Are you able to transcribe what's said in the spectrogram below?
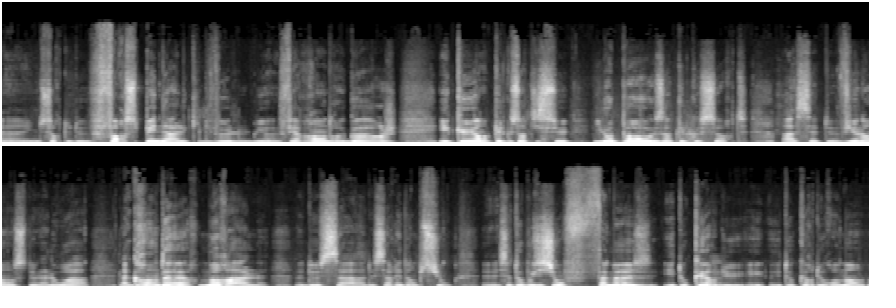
une, sorte de force pénale qu'il veut lui faire rendre gorge, et que, en quelque sorte, il, se, il oppose en quelque sorte à cette violence de la loi la grandeur morale de sa, de sa rédemption. Euh, cette opposition fameuse est au cœur, mm. du, est, au cœur du roman.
